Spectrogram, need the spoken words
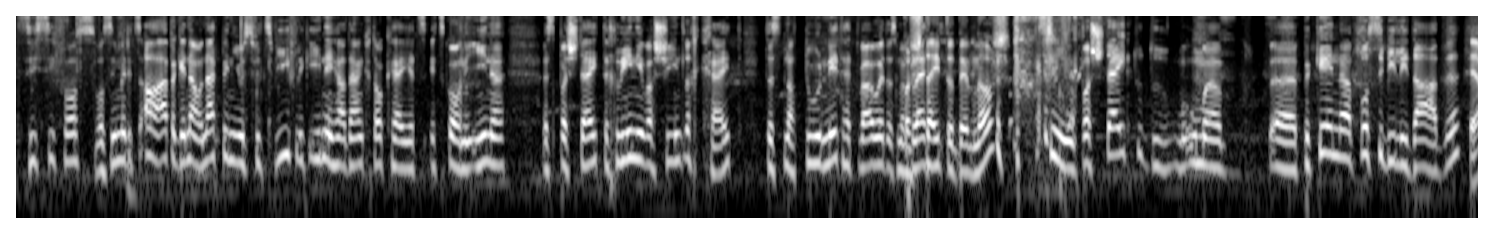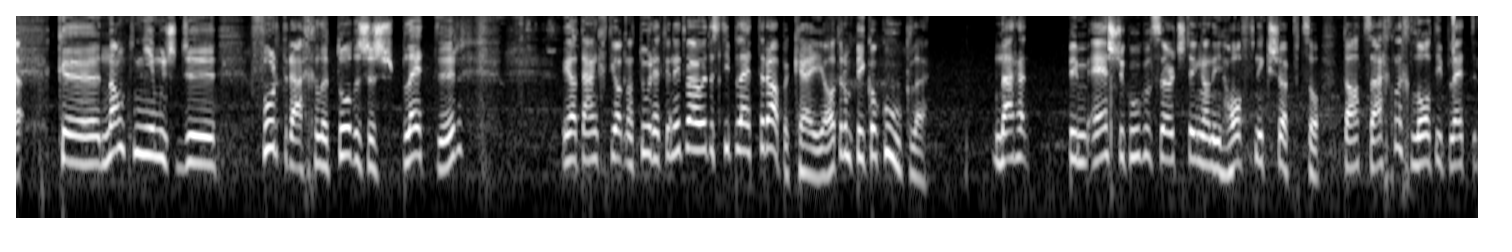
Sisyphos, was sind wir jetzt? Ah, eben genau. Und dann bin ich aus Verzweiflung rein. Ich habe gedacht, okay, jetzt, jetzt gehe ich rein. Es besteht eine kleine Wahrscheinlichkeit, dass die Natur nicht hat wollen, dass man Was Blätter- steht da dem noch? Sim, besteht uma eh, pequena possibilidade Ja. que não tínhamos de todas as Blätter. Ich habe gedacht, ja, die Natur ja nicht wollen, dass die Blätter runterfallen, oder? Und bin googeln. Dann hat, beim ersten Google-Search-Ding habe ich Hoffnung geschöpft. So, tatsächlich, lass die Blätter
